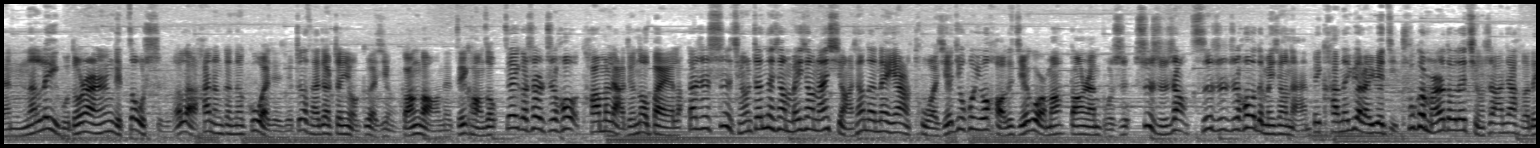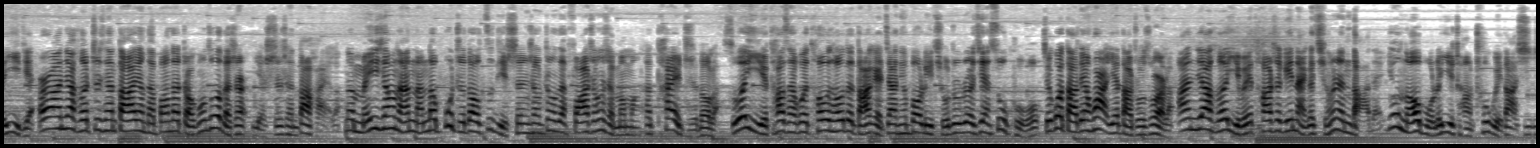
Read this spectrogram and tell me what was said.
呀，你那肋骨都让人给揍折了，还能跟他过下去，这才叫真有个性。杠杠的，贼抗揍。这个事儿之后，他们俩就闹掰了。但是事情真的像梅湘南想象的那样，妥协就会有好的结果吗？当然不是。事实上，辞职之后的梅湘南被看得越来越紧，出个门都得请示安家和的意见。而安家和之前答应他帮他找工作的事儿也石沉大海了。那梅湘南难道不知道自己身上正在发生什么吗？他太知道了，所以他才会偷偷的打给家庭报力求助热线诉。苦，结果打电话也打出错了。安家和以为他是给哪个情人打的，又脑补了一场出轨大戏。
